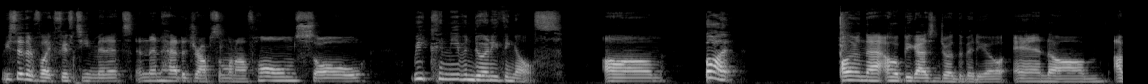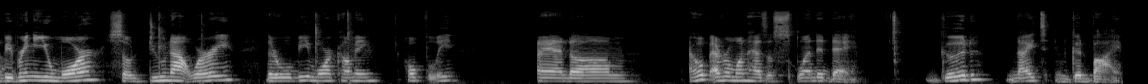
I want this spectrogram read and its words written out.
We stayed there for like 15 minutes and then had to drop someone off home, so we couldn't even do anything else. Um but other than that, I hope you guys enjoyed the video, and um, I'll be bringing you more, so do not worry. There will be more coming, hopefully. And um, I hope everyone has a splendid day. Good night and goodbye.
